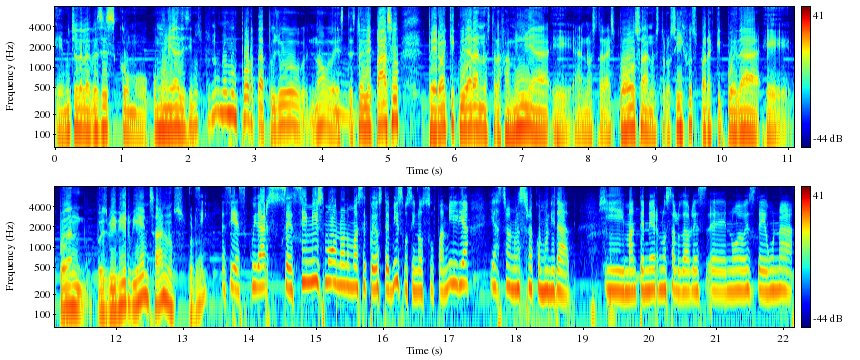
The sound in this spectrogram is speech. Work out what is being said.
Eh, muchas de las veces como comunidad decimos, pues no, no me importa, pues yo no este, estoy de paso, pero hay que cuidar a nuestra familia, eh, a nuestra esposa, a nuestros hijos para que pueda, eh, puedan pues vivir bien, sanos. Sí, así es, cuidarse a sí mismo, no nomás se cuida usted mismo, sino su familia y hasta nuestra comunidad y mantenernos saludables eh, no es de una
